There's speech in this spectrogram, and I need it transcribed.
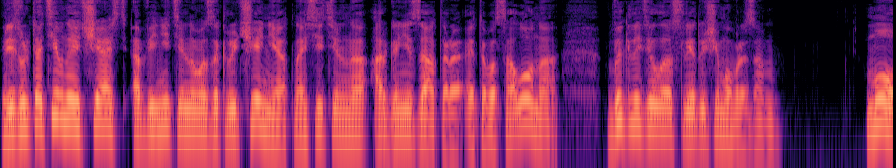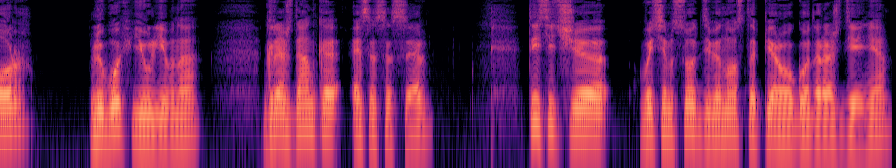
Результативная часть обвинительного заключения относительно организатора этого салона выглядела следующим образом. Моор, Любовь Юльевна, гражданка СССР, 1891 года рождения,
